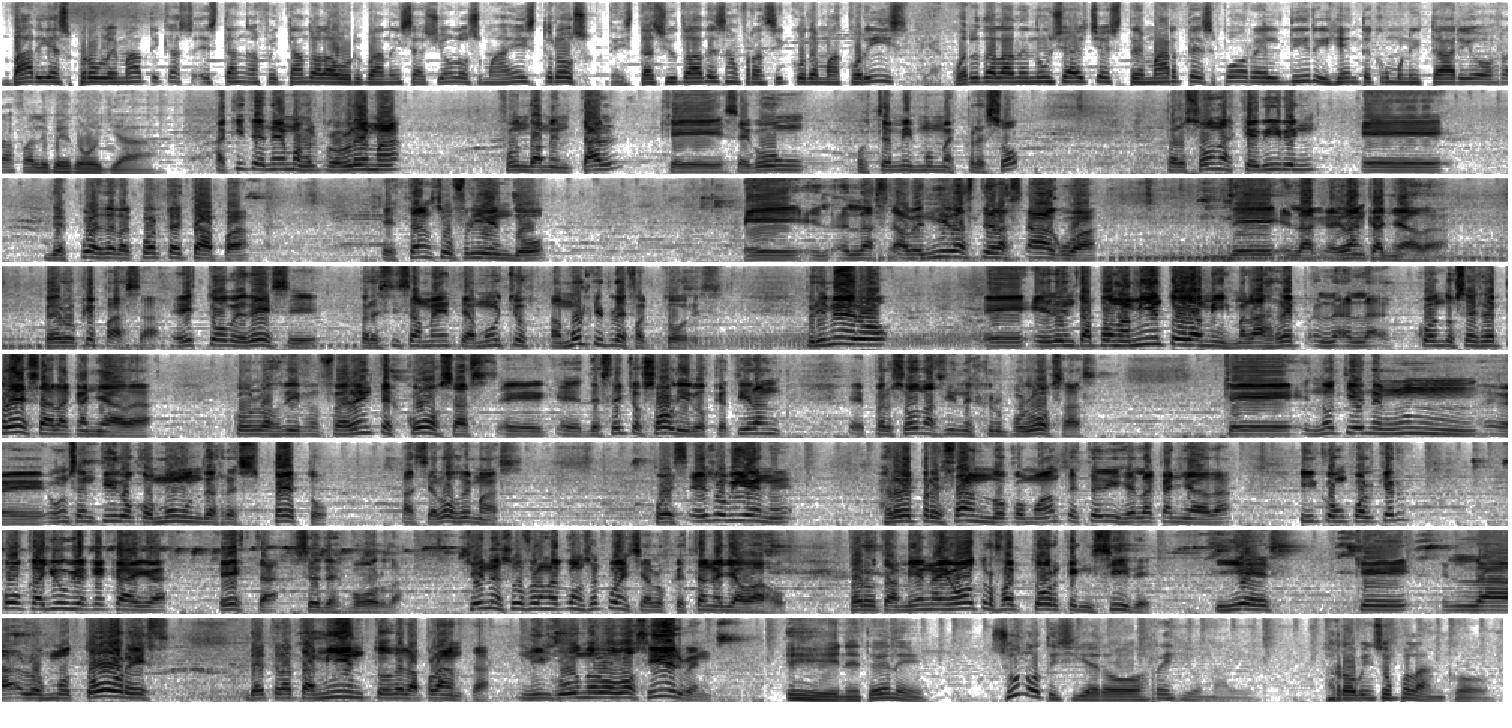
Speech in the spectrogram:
Varias problemáticas están afectando a la urbanización los maestros de esta ciudad de San Francisco de Macorís, de acuerdo a la denuncia hecha este martes por el dirigente comunitario Rafael Bedoya. Aquí tenemos el problema fundamental que según usted mismo me expresó, personas que viven eh, después de la cuarta etapa están sufriendo eh, las avenidas de las aguas de la Gran Cañada. Pero ¿qué pasa? Esto obedece precisamente a muchos, a múltiples factores. Primero, eh, el entaponamiento de la misma, cuando se represa la cañada, con las diferentes cosas, eh, desechos sólidos que tiran personas inescrupulosas, que no tienen un sentido común de respeto hacia los demás, pues eso viene represando, como antes te dije, la cañada y con cualquier poca lluvia que caiga, esta se desborda. ¿Quiénes sufren la consecuencia? Los que están allá abajo. Pero también hay otro factor que incide y es que los motores de tratamiento de la planta, ninguno de los dos sirven. NTN, su noticiero regional. Robinson Polanco.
